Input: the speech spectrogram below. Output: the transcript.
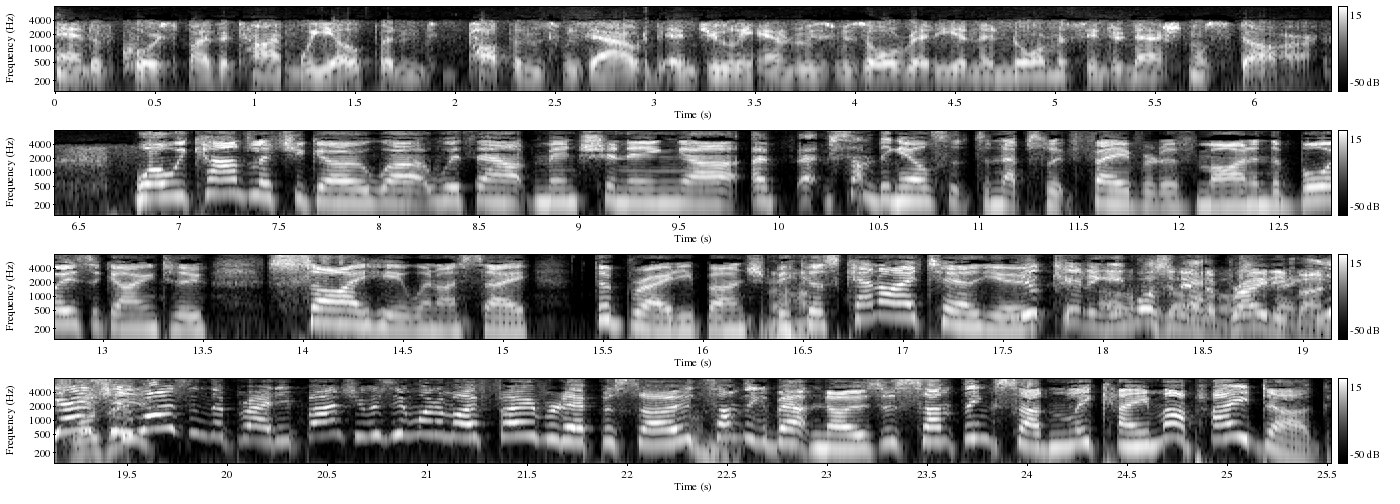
And of course, by the time we opened, Poppins was out, and Julie Andrews was already an enormous international star. Well, we can't let you go uh, without mentioning uh, uh, something else that's an absolute favourite of mine, and the boys are going to sigh here when I say the Brady Bunch, because can I tell you? You're kidding. He wasn't in the Brady Bunch, yes, was he? Yes, he was in the Brady Bunch. He was in one of my favourite episodes. Something about noses. Something suddenly came up. Hey, Doug.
